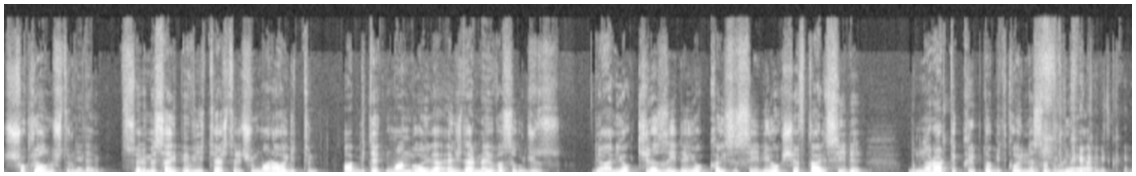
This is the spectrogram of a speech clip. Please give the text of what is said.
şoke olmuş durumdayım. Neden? Söyleme sahip evin ihtiyaçları için manava gittim. Abi bir tek mangoyla ejder meyvesi ucuz. Yani yok kirazıydı, yok kayısısıydı, yok şeftalisiydi. Bunlar artık kripto, bitcoin'le satılıyor ya. Bitcoin.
